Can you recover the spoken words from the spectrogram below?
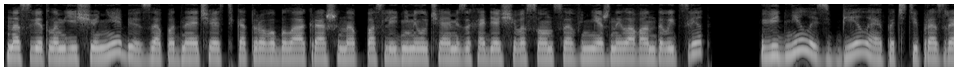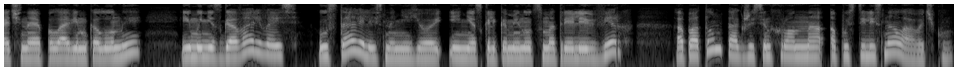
На светлом еще небе, западная часть которого была окрашена последними лучами заходящего солнца в нежный лавандовый цвет, виднелась белая, почти прозрачная половинка луны, и мы, не сговариваясь, уставились на нее и несколько минут смотрели вверх, а потом также синхронно опустились на лавочку.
